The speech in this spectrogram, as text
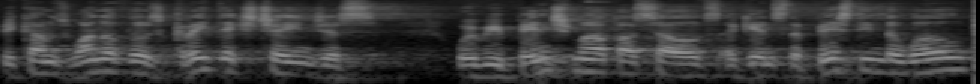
becomes one of those great exchanges where we benchmark ourselves against the best in the world.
